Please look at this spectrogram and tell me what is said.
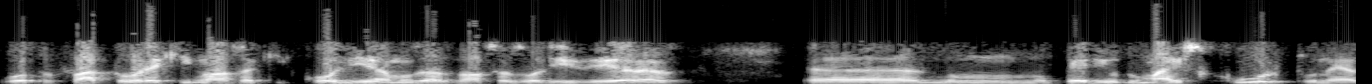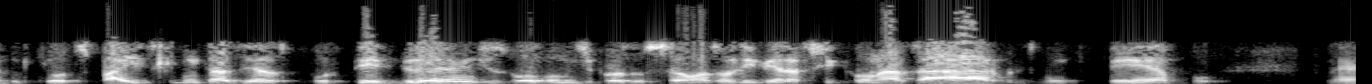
Outro fator é que nós aqui colhemos as nossas oliveiras uh, num, num, período mais curto né, do que outros países que muitas vezes, por ter grandes volumes de produção, as oliveiras ficam nas árvores muito tempo, né,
